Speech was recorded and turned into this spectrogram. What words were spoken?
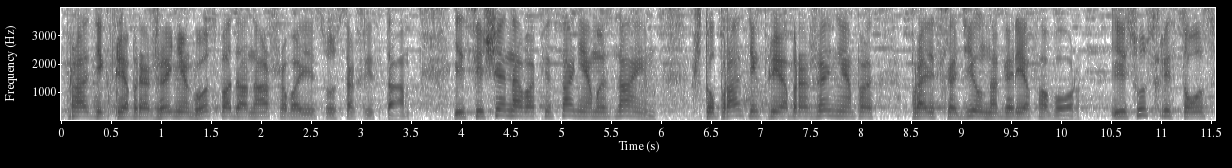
праздник преображения Господа нашего Иисуса Христа. Из Священного Писания мы знаем, что праздник преображения происходил на горе Фавор. Иисус Христос,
